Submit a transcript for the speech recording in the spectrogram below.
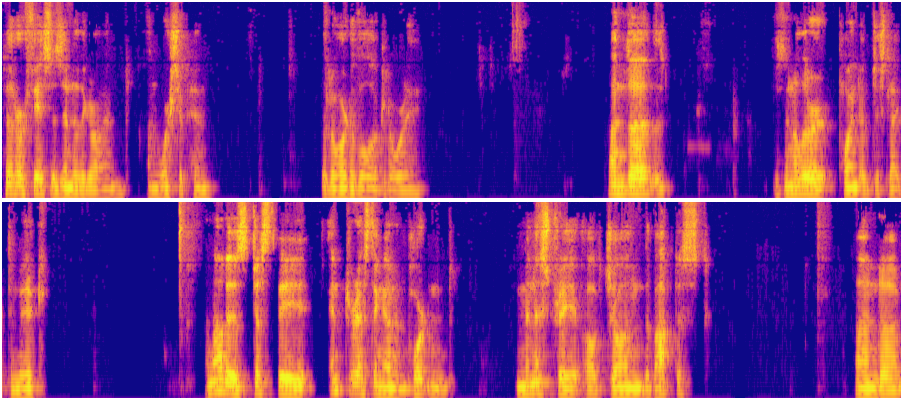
put our faces into the ground and worship Him, the Lord of all glory. And uh, there's another point I'd just like to make, and that is just the interesting and important ministry of John the Baptist. And uh,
